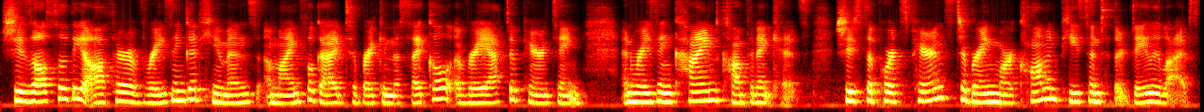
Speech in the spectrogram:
She is also the author of Raising Good Humans, a mindful guide to breaking the cycle of reactive parenting and raising kind, confident kids. She supports parents to bring more calm and peace into their daily lives.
